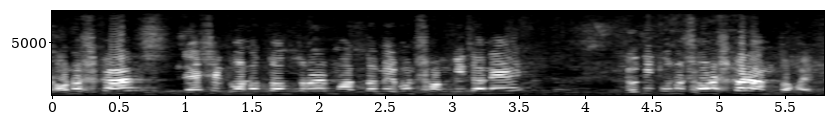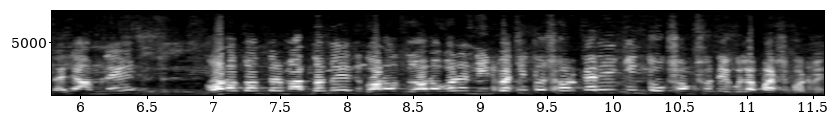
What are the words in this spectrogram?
সংস্কার দেশে গণতন্ত্রের মাধ্যমে এবং সংবিধানে যদি কোনো সংস্কার আনতে হয়, তাহলে আপনি গণতন্ত্রের মাধ্যমে গণ, জনগণের নির্বাচিত সরকারই কিন্তু সংসদে এগুলো পাশ করবে।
